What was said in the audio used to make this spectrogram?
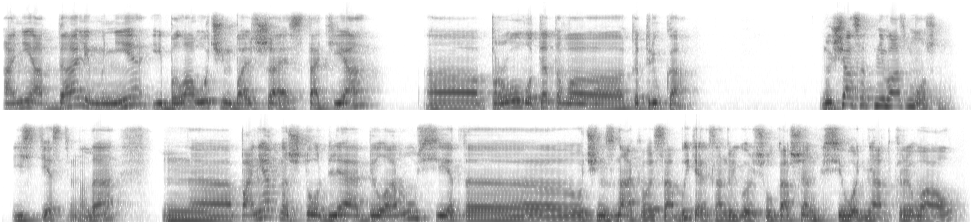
они отдали мне, и была очень большая статья э, про вот этого Катрюка. Но сейчас это невозможно, естественно, да. Э, понятно, что для Беларуси это очень знаковое событие. Александр Григорьевич Лукашенко сегодня открывал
